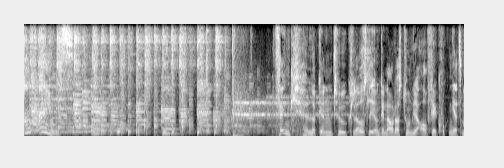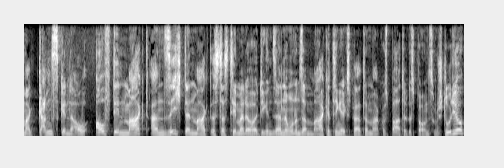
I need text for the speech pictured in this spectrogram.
auf eins. Think, looking too closely und genau das tun wir auch. Wir gucken jetzt mal ganz genau auf den Markt an sich, denn Markt ist das Thema der heutigen Sendung und unser Marketing-Experte Markus Bartel ist bei uns im Studio.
